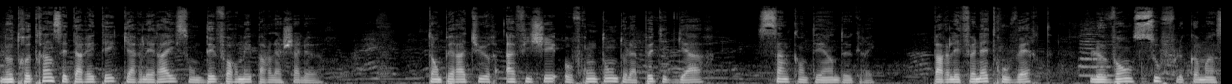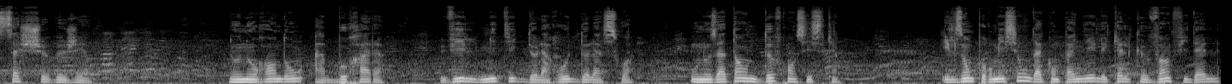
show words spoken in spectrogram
Notre train s'est arrêté car les rails sont déformés par la chaleur. Température affichée au fronton de la petite gare, 51 degrés. Par les fenêtres ouvertes, le vent souffle comme un sèche-cheveux géant. Nous nous rendons à Bukhara, ville mythique de la route de la soie, où nous attendent deux franciscains. Ils ont pour mission d'accompagner les quelques 20 fidèles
